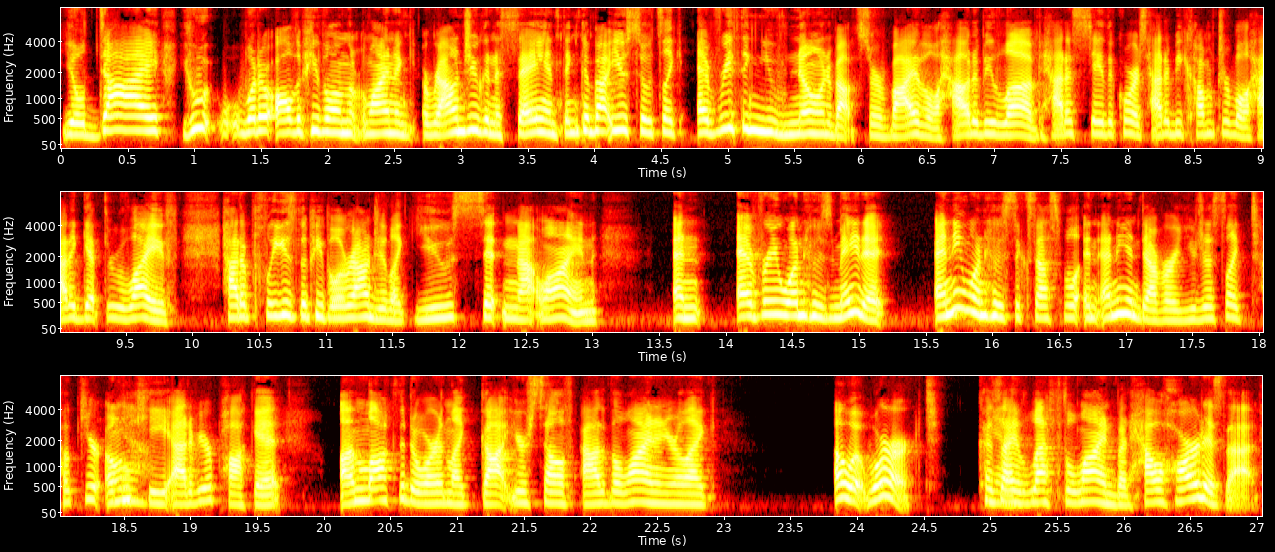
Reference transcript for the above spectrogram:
You'll die. Who? What are all the people on the line around you going to say and think about you? So it's like everything you've known about survival, how to be loved, how to stay the course, how to be comfortable, how to get through life, how to please the people around you. Like you sit in that line, and everyone who's made it, anyone who's successful in any endeavor, you just like took your own Yeah. key out of your pocket, unlocked the door, and like got yourself out of the line, and you're like, oh, it worked because Yeah. I left the line. But how hard is that?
